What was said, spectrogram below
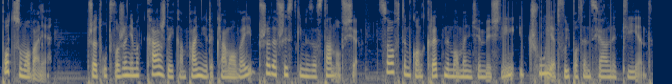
Podsumowanie. Przed utworzeniem każdej kampanii reklamowej przede wszystkim zastanów się, co w tym konkretnym momencie myśli i czuje Twój potencjalny klient.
